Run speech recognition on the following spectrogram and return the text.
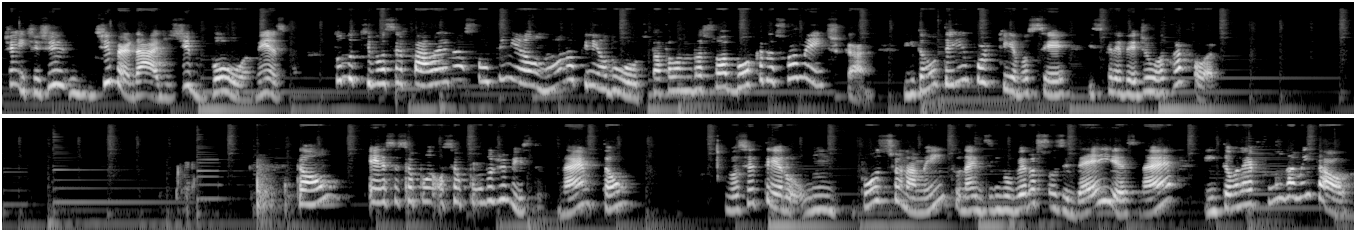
Gente, de, de verdade, de boa mesmo, tudo que você fala é na sua opinião, não na opinião do outro. Tá falando da sua boca, da sua mente, cara. Então não tem por que você escrever de outra forma. Então, esse é o seu, o seu ponto de vista, né? Então, você ter um posicionamento, né, desenvolver as suas ideias, né? Então, ele é fundamental.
